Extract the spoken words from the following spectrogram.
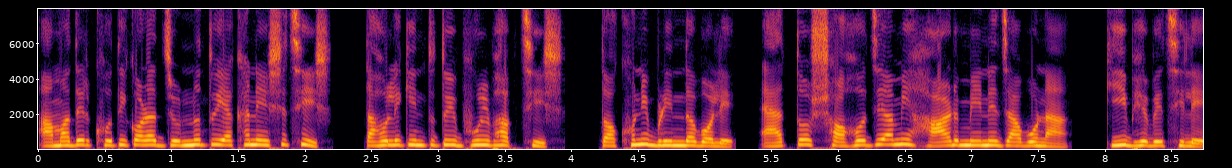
আমাদের ক্ষতি করার জন্য তুই এখানে এসেছিস, তাহলে কিন্তু তুই ভুল ভাবছিস। তখনই বৃন্দা বলে, এত সহজে আমি হাড় মেনে যাব না। কি ভেবেছিলে?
